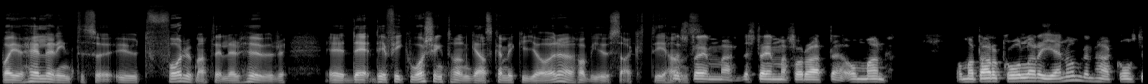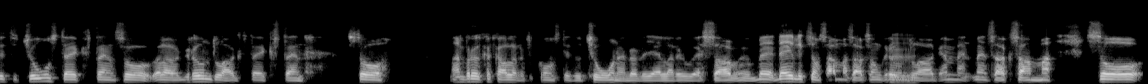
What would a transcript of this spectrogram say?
var ju heller inte så utformat, eller hur? Eh, det, det fick Washington ganska mycket göra har vi ju sagt. I hans... Det stämmer, det stämmer för att eh, om man om man tar och kollar igenom den här konstitutionstexten så, eller grundlagstexten så man brukar kalla det för konstitutionen då det gäller USA. Det är ju liksom samma sak som mm. grundlagen mm. men, men sak samma. Så,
